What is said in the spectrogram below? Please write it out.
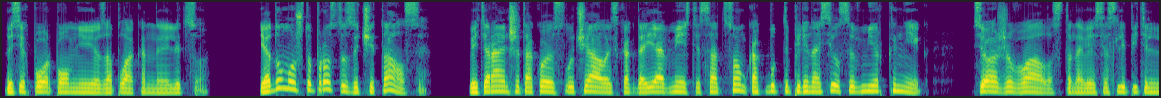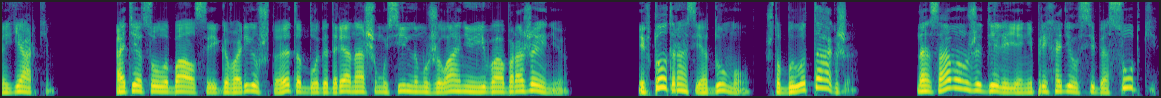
До сих пор помню ее заплаканное лицо. Я думал, что просто зачитался. Ведь раньше такое случалось, когда я вместе с отцом как будто переносился в мир книг. Все оживало, становясь ослепительно ярким. Отец улыбался и говорил, что это благодаря нашему сильному желанию и воображению. И в тот раз я думал, что было так же. На самом же деле я не приходил в себя сутки,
